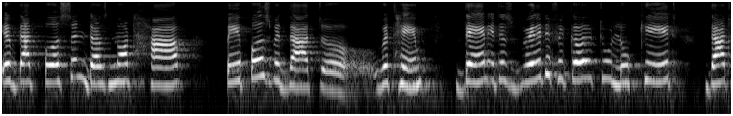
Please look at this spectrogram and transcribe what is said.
if that person does not have papers with that, uh, with him, then it is very difficult to locate that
